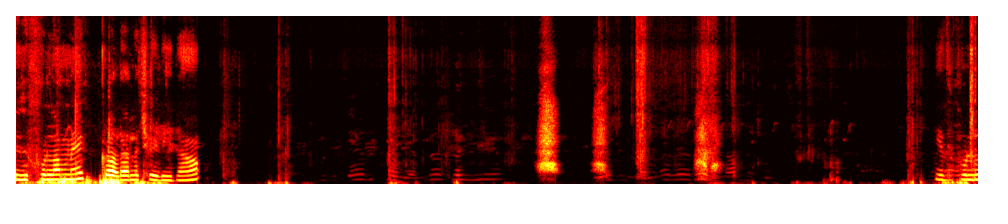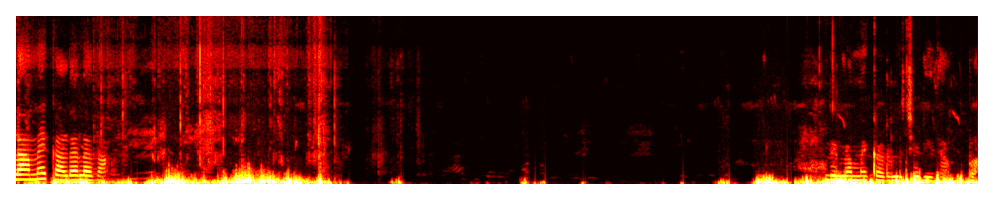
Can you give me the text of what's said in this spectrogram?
இது ஃபுல்லாமே கடலை செடி தான் இது ஃபுல்லாமே கடலை தான் இது எல்லாமே கடல் செடி தான்ப்பா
